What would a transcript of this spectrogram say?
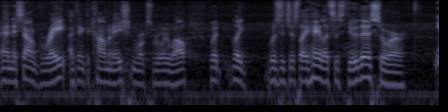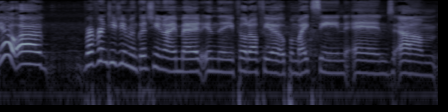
and they sound great. I think the combination works really well. But like, was it just like, hey, let's just do this, or Yeah, uh, Reverend TJ McGlinchey and I met in the Philadelphia open mic scene, and um,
